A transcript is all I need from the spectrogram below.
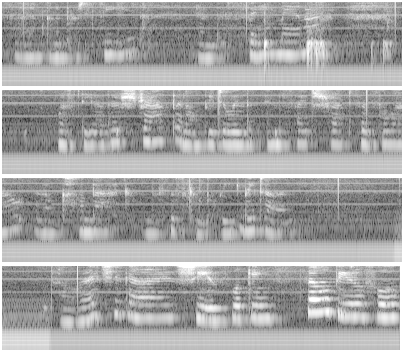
So I'm going to proceed in the same manner with the other strap and I'll be doing the inside straps as well and I'll come back when this is completely done. Alright you guys, she is looking so beautiful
